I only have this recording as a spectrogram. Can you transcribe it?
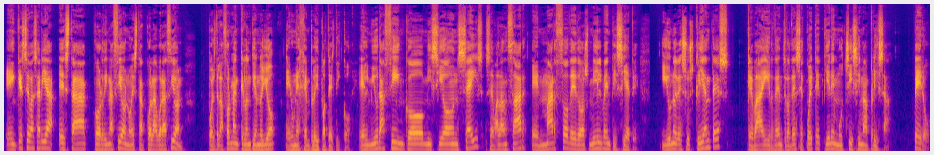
¿En qué se basaría esta coordinación o esta colaboración? Pues de la forma en que lo entiendo yo, en un ejemplo hipotético. El Miura 5 Misión 6 se va a lanzar en marzo de 2027 y uno de sus clientes, que va a ir dentro de ese cohete, tiene muchísima prisa. Pero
